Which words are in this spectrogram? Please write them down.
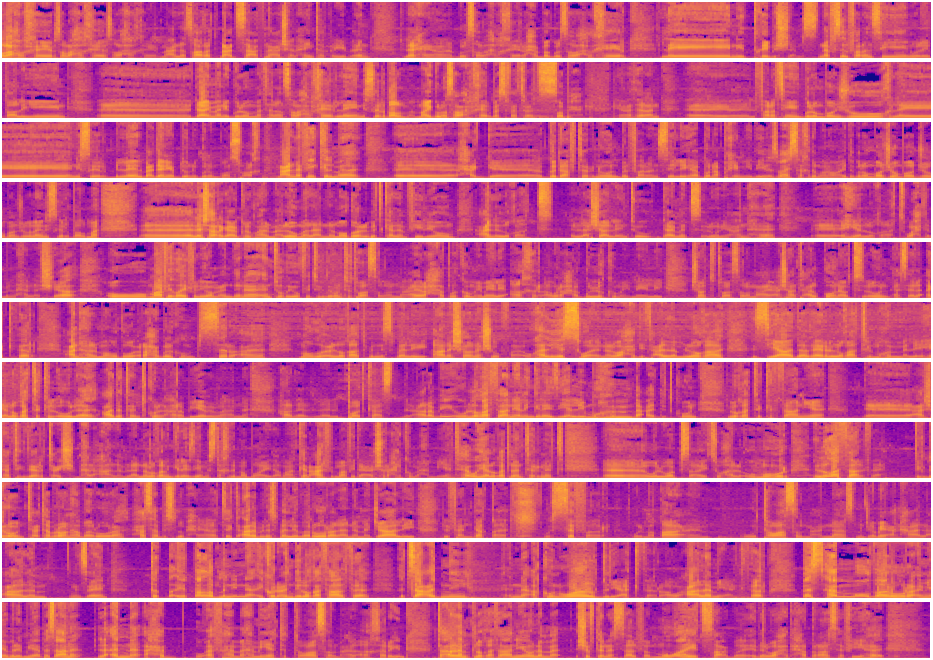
صباح الخير صباح الخير صباح الخير. مع إنه صارت بعد الساعة 12 الحين تقريبا. للحين أنا أقول صباح الخير أحب أقول صباح الخير لين تغيب الشمس. نفس الفرنسيين والإيطاليين دائما يقولون مثلا صباح الخير لين يصير ظلمة. ما يقولون صباح الخير بس فترة الصبح. يعني مثلا آه، الفرنسيين يقولون bonjour لين يصير بالليل بعدين يبدون يقولون bonsoir مع إنه في كلمة آه، حق good afternoon بالفرنسي اللي هي bon après بس ما يستخدمونها وايد. يقولون bonjour bonjour bonjour لين يصير ظلمة. آه، ليش أنا قاعد أقول لكم هالمعلومة؟ لأن الموضوع اللي بتكلم فيه اليوم عن اللغات. الأشياء اللي أنتم دائما تسألوني عنها هي اللغات واحدة من هالاشياء وما في ضيف اليوم عندنا. أنتم ضيوفي تقدرون تتواصلون معي راح أحط لكم إيميلي آخر أو راح أقول لكم إيميلي شلون تتواصلون معي عشان تعلقون أو تسألون أسئلة أكثر عن هالموضوع. راح أقول لكم بسرعة موضوع اللغات بالنسبة لي أنا شلون أشوفه وهل يسوى إن الواحد يتعلم لغة زيادة غير اللغات المهمة اللي هي لغتك الأولى؟ عادة تكون العربية بما أن هذا البودكاست بالعربي واللغة الثانية الإنجليزية اللي مهم بعد تكون لغتك الثانية آه، عشان تقدر تعيش بهالعالم لأن اللغة الإنجليزية مستخدمة بوايد اماكن عارفين ما في داعي أشرح لكم أهميتها وهي لغة الإنترنت آه، وال websites وهالأمور. اللغة الثالثة تقدرون تعتبرونها ضرورة حسب أسلوب حياتك. أنا بالنسبة لي ضرورة لأن مجالي الفندقة والسفر والمطاعم والتواصل مع الناس من جميع أنحاء العالم زين يتطلب مني انه يكون عندي لغة ثالثة تساعدني إن أكون وورلدلي أكثر أو عالمي أكثر بس هم مو ضرورة 100% بس أنا لأن أحب وأفهم أهمية التواصل مع الآخرين تعلمت لغة ثانية ولما شفت إن السالفة مو وايد صعبة إذا الواحد حط راسه فيها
